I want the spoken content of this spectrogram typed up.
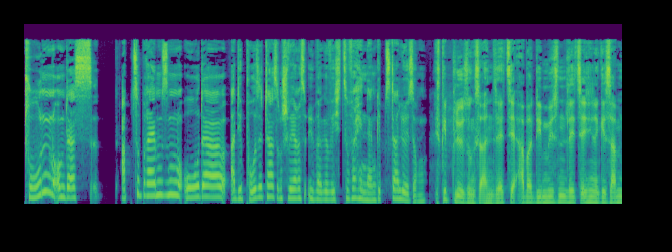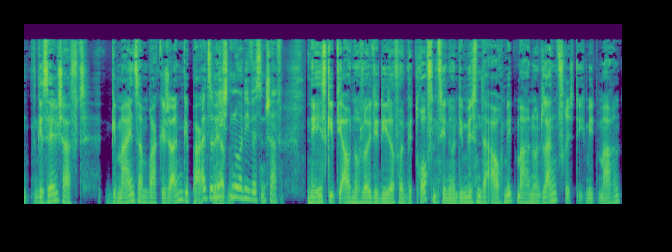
tun, um das abzubremsen oder Adipositas und schweres Übergewicht zu verhindern? Gibt es da Lösungen? Es gibt Lösungsansätze, aber die müssen letztendlich in der gesamten Gesellschaft gemeinsam praktisch angepackt also werden. Also nicht nur die Wissenschaft. Nee, es gibt ja auch noch Leute, die davon betroffen sind und die müssen da auch mitmachen und langfristig mitmachen.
